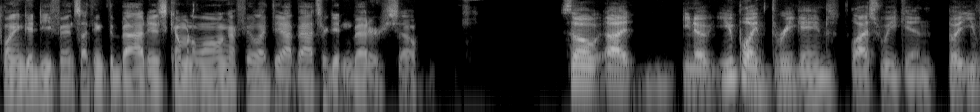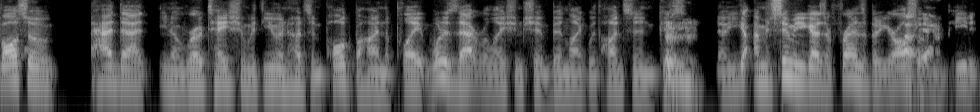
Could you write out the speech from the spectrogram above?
playing good defense. I think the bat is coming along. I feel like the at bats are getting better. So. So, uh, you know, you played three games last weekend, but you've also had that you know rotation with you and Hudson Polk behind the plate. What has that relationship been like with Hudson? Because you know, you got, I'm assuming you guys are friends, but you're also oh, yeah. competing.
